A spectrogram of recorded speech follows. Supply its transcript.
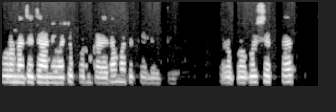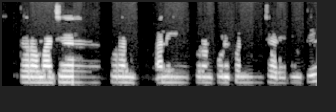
पुरणाच्या जाणीवाटे पुरण काढायला मदत केली होती. तर बघू शकतात. तर माझे पुरण आणि पुरणपोळी पण झालेली होती.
